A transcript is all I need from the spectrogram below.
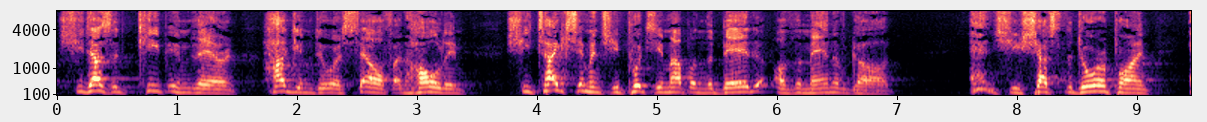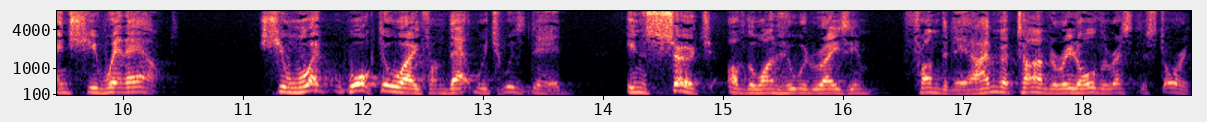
she doesn't keep him there and hug him to herself and hold him. She takes him and she puts him up on the bed of the man of God and she shuts the door upon him and she went out. She walked away from that which was dead in search of the one who would raise him from the dead. I haven't got time to read all the rest of the story.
